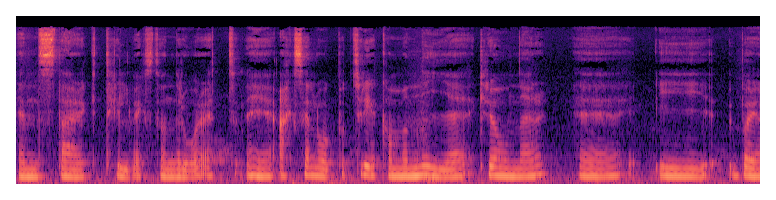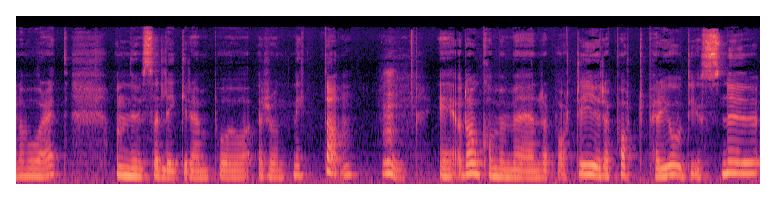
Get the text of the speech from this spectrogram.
en stark tillväxt under året. Eh, aktien låg på 3,9 kronor eh, i början av året. Och nu så ligger den på runt 19. Mm. Eh, och de kommer med en rapport. Det är ju rapportperiod just nu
